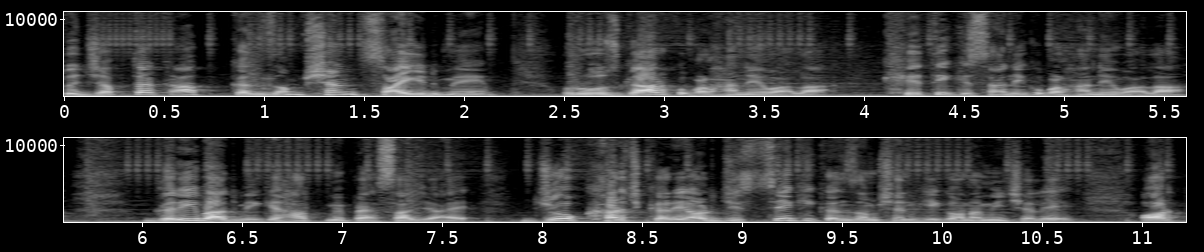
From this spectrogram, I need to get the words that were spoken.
तो जब तक आप कंजम्पशन साइड में रोज़गार को बढ़ाने वाला, खेती किसानी को बढ़ाने वाला गरीब आदमी के हाथ में पैसा जाए, जो खर्च करे और जिससे कि कंजम्पशन की इकोनॉमी चले, और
